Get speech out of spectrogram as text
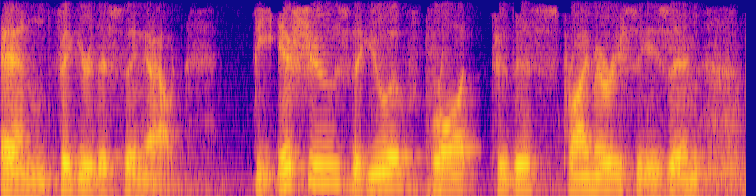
and figure this thing out. The issues that you have brought to this primary season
